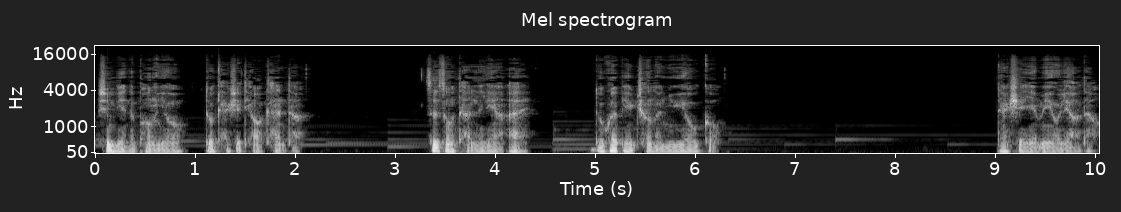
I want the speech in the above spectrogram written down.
身边的朋友都开始调侃他，自从谈了恋爱，都快变成了女友狗。但谁也没有料到，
